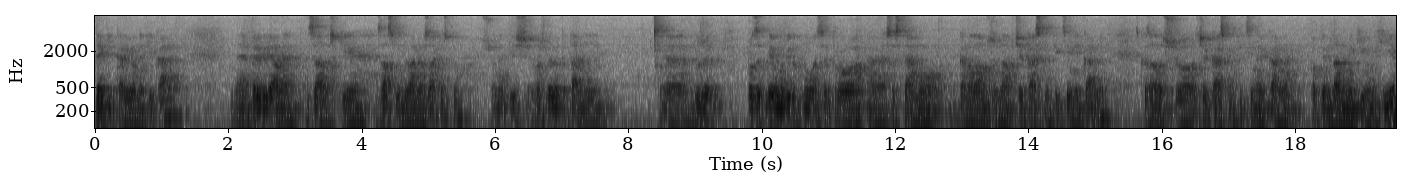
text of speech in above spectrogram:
декілька районних лікарень, е, перевіряли залишки засобів індивідуального захисту, що найбільш важливе питання. є. Е, Дуже позитивно відгукнулося про систему, яка налагоджена в Черкаській інфекційній лікарні. Сказали, що Черкаська інфекційна лікарня, по тим даним, які в них є,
